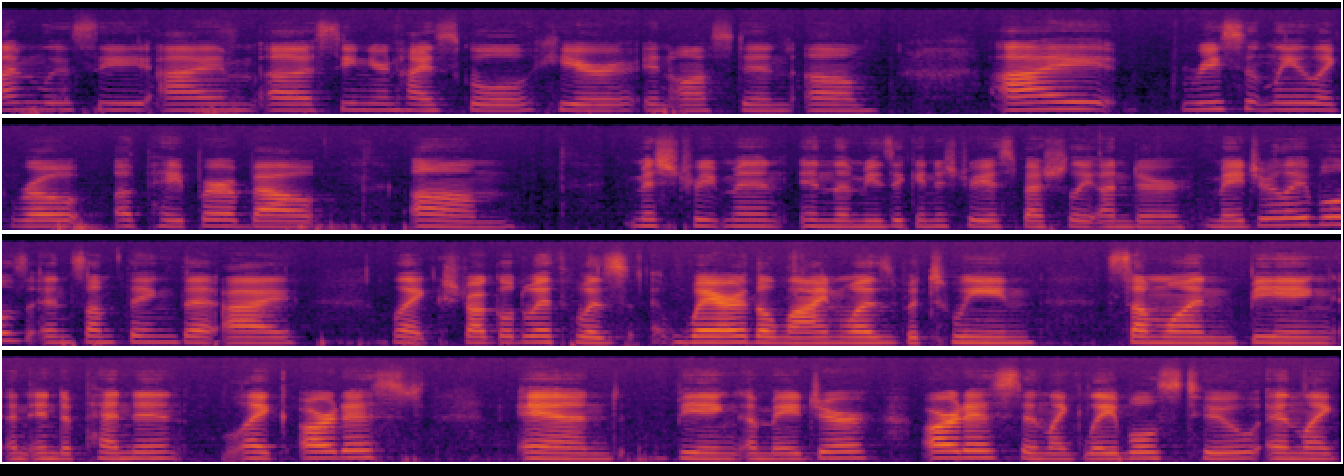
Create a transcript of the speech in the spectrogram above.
I'm Lucy. I'm a senior in high school here in Austin. Um, I recently like wrote a paper about um, mistreatment in the music industry, especially under major labels, and something that I like struggled with was where the line was between someone being an independent like artist and being a major artist and like labels too and like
